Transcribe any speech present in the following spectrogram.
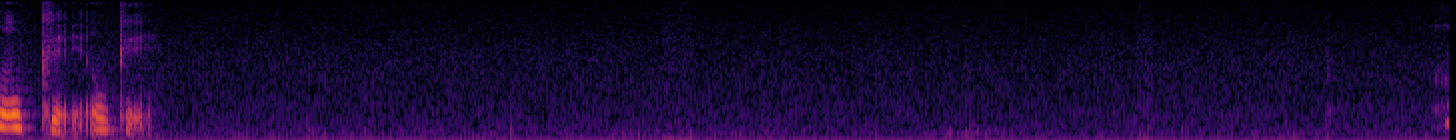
Okay, okay.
